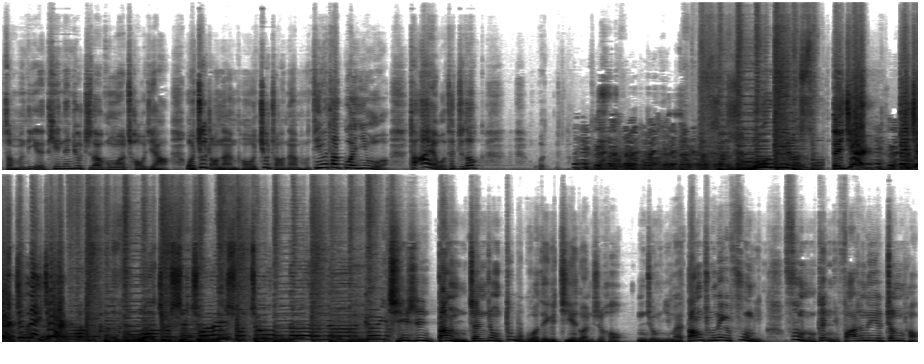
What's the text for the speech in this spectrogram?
怎么地的，天天就知道跟我吵架，我就找男朋友，就找男朋友，因为他关心我，他爱我，他知道不必啰嗦，得劲儿，得劲儿，真得劲儿。我就是传说中的。其实，当你真正度过这个阶段之后，你就明白，当初那个父母父母跟你发生那些争吵，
